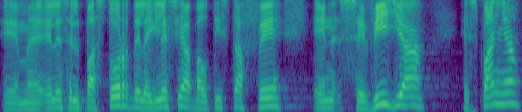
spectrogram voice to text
em, él es el pastor de la Iglesia Bautista Fe en Sevilla, España.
